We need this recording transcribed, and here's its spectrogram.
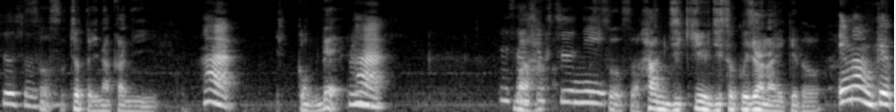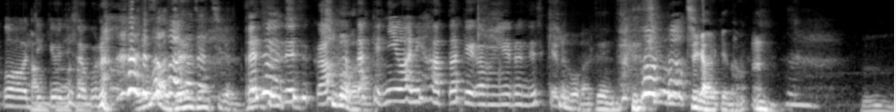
そうそうそう。そうそうちょっと田舎にん、はい。引っ込んで、うんはいでまあ最初普通に、そうそう半自給自足じゃないけど。今も結構自給自足の半分。今は全然違う。え全然そうですか？規模が。畑庭に畑が見えるんですけ規ど模が全然 違うけど。うん。うん。うん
